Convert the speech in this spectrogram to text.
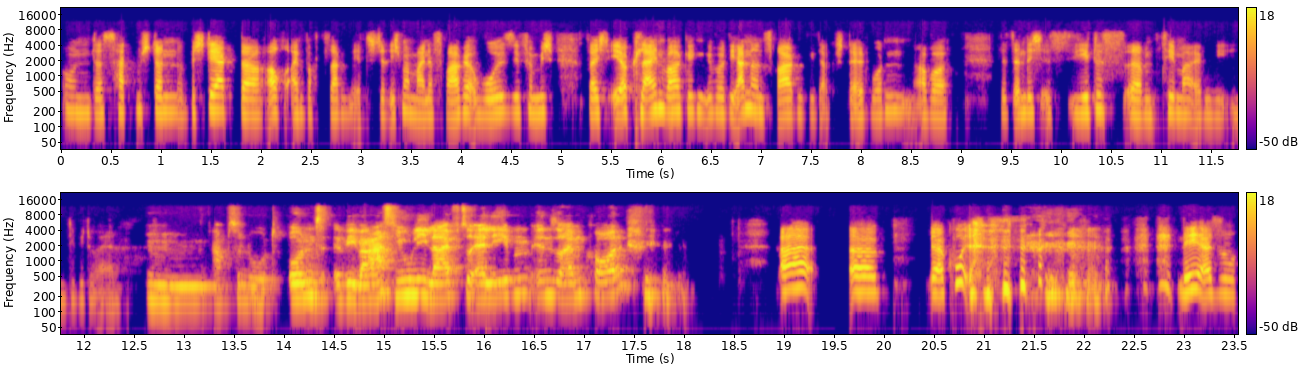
und das hat mich dann bestärkt, da auch einfach zu sagen, jetzt stelle ich mal meine Frage, obwohl sie für mich vielleicht eher klein war gegenüber die anderen Fragen, die da gestellt wurden. Aber letztendlich ist jedes ähm, Thema irgendwie individuell. Mm, absolut. Und wie war es, Juli live zu erleben in so einem Call? äh, äh, ja, cool. nee, also,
